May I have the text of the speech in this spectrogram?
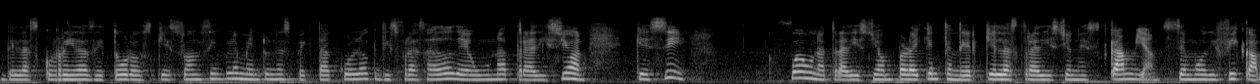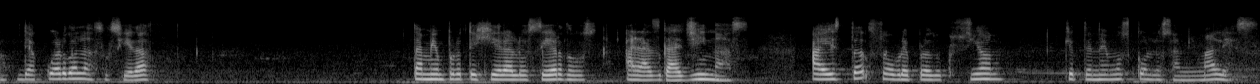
de las corridas de toros, que son simplemente un espectáculo disfrazado de una tradición, que sí, fue una tradición, pero hay que entender que las tradiciones cambian, se modifican de acuerdo a la sociedad. También proteger a los cerdos, a las gallinas, a esta sobreproducción que tenemos con los animales,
